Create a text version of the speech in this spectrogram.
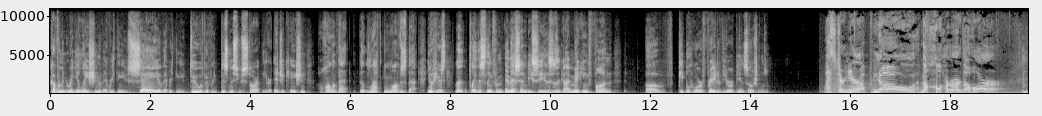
government regulation of everything you say, of everything you do, of every business you start, your education, all of that. The left loves that. You know, here's let, play this thing from MSNBC. This is a guy making fun of people who are afraid of European socialism? Western Europe, no! The horror, the horror!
